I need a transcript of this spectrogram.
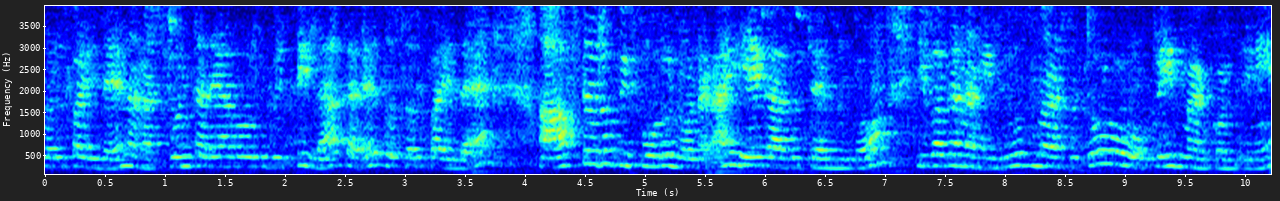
ಸ್ವಲ್ಪ ಇದೆ. ನಾನು ಅಷ್ಟೊಂದು ಕರೆ ಆಗೋರ್ಗು ಬಿಟ್ಟಿಲ್ಲ. ಕರೆ ಸೊ ಸ್ವಲ್ಪ ಇದೆ. ಆಫ್ಟರು ಬಿಫೋರು ನೋಡೋಣ ಹೇಗಾಗುತ್ತೆ ಅಂದ್ಬಿಟ್ಟು. ಇವಾಗ ನಾನು ಇದು ಯೂಸ್ ಮಾಡಿಬಿಟ್ಟು ಕ್ಲೀನ್ ಮಾಡ್ಕೊತೀನಿ.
